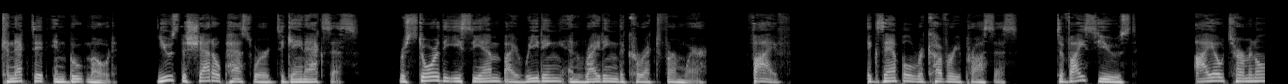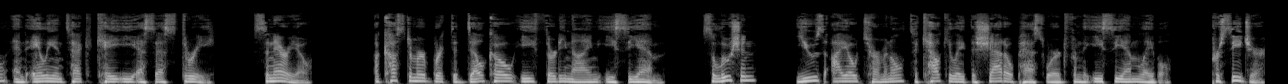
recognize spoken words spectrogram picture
connect it in boot mode. Use the shadow password to gain access. Restore the ECM by reading and writing the correct firmware. 5. Example recovery process. Device used. IO terminal and AlienTech KESS3. Scenario. A customer bricked a Delco E39 ECM. Solution. Use IO terminal to calculate the shadow password from the ECM label. Procedure.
